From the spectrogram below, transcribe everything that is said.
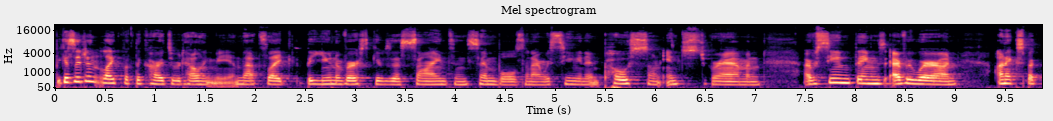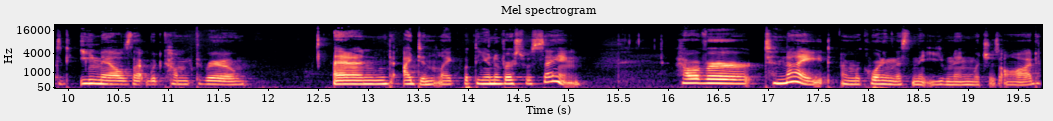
because I didn't like what the cards were telling me. And that's like the universe gives us signs and symbols. And I was seeing it in posts on Instagram and I was seeing things everywhere on unexpected emails that would come through. And I didn't like what the universe was saying. However, tonight, I'm recording this in the evening, which is odd.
